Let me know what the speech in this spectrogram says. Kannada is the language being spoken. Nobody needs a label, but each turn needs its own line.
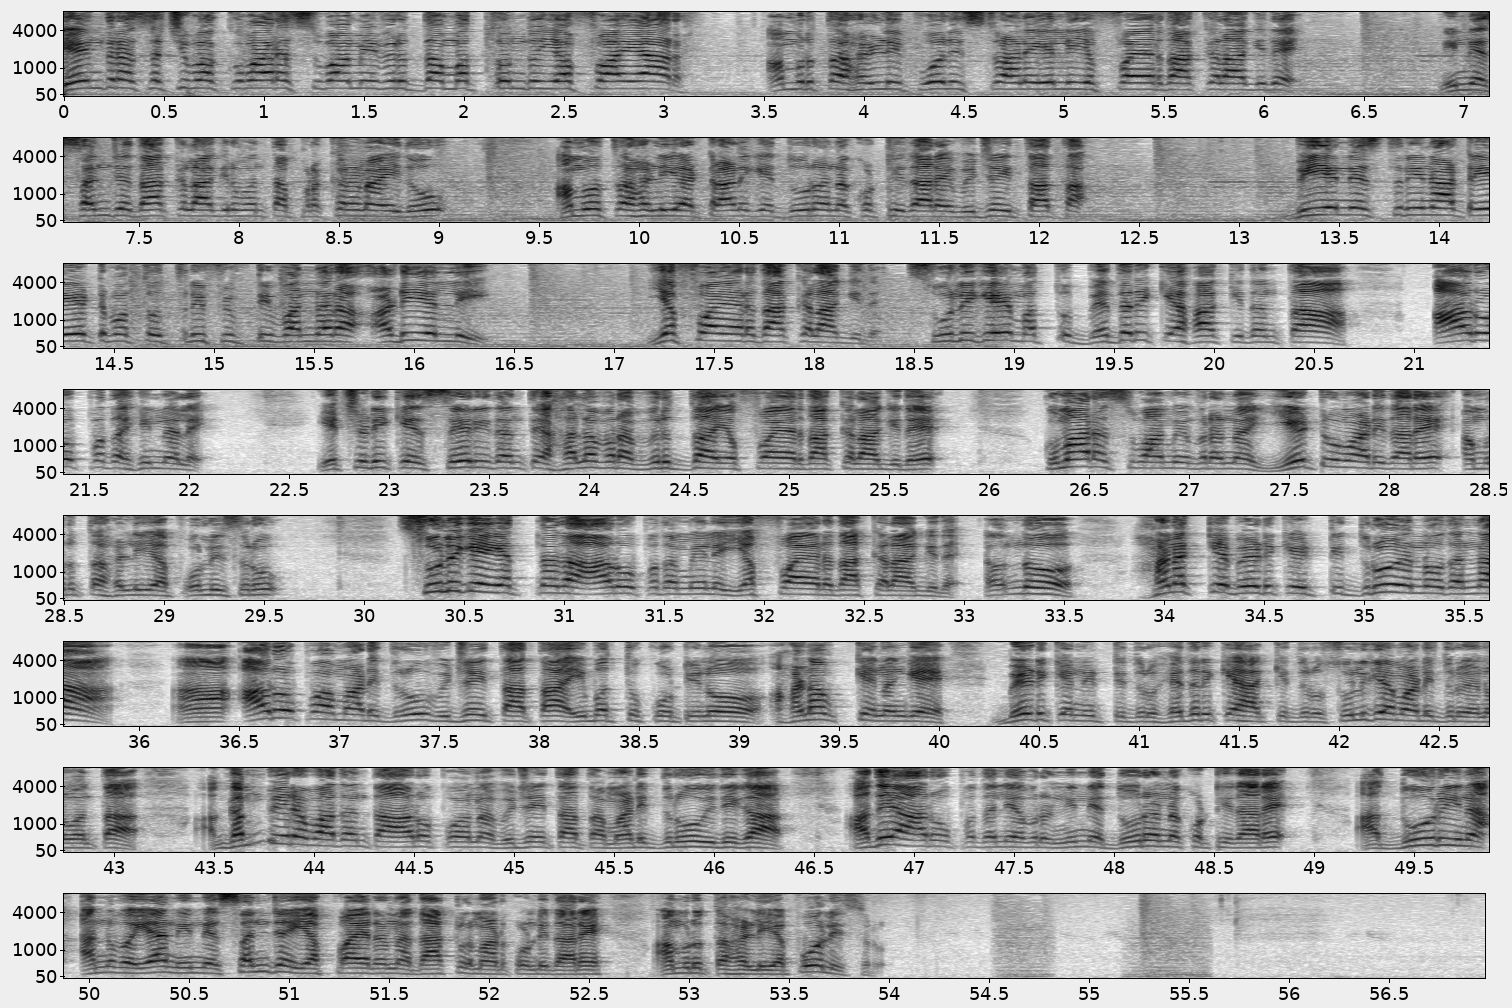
ಕೇಂದ್ರ ಸಚಿವ ಕುಮಾರಸ್ವಾಮಿ ವಿರುದ್ಧ ಮತ್ತೊಂದು ಎಫ್ಐಆರ್. ಅಮೃತಹಳ್ಳಿ ಪೊಲೀಸ್ ಠಾಣೆಯಲ್ಲಿ ಎಫ್ಐಆರ್ ದಾಖಲಾಗಿದೆ. ನಿನ್ನೆ ಸಂಜೆ ದಾಖಲಾಗಿರುವಂತಹ ಪ್ರಕರಣ ಇದು. ಅಮೃತಹಳ್ಳಿಯ ಠಾಣೆಗೆ ದೂರನ್ನು ಕೊಟ್ಟಿದ್ದಾರೆ Vijay Tata. BNS three naught eight ಮತ್ತು ತ್ರೀ ಫಿಫ್ಟಿ ಒನ್ನರ ಅಡಿಯಲ್ಲಿ ಎಫ್ಐಆರ್ ದಾಖಲಾಗಿದೆ. ಸುಲಿಗೆ ಮತ್ತು ಬೆದರಿಕೆ ಹಾಕಿದಂತ ಆರೋಪದ ಹಿನ್ನೆಲೆ. ಎಚ್ಡಿಕೆ ಸೇರಿದಂತೆ ಹಲವರ ವಿರುದ್ಧ ಎಫ್ಐಆರ್ ದಾಖಲಾಗಿದೆ. ಕುಮಾರಸ್ವಾಮಿ ಅವರನ್ನ ಏಟು ಮಾಡಿದ್ದಾರೆ ಅಮೃತಹಳ್ಳಿಯ ಪೊಲೀಸರು. ಸುಲಿಗೆ ಯತ್ನದ ಆರೋಪದ ಮೇಲೆ ಎಫ್ಐಆರ್ ದಾಖಲಾಗಿದೆ. ಒಂದು ಹಣಕ್ಕೆ ಬೇಡಿಕೆ ಇಟ್ಟಿದ್ರು ಎನ್ನುವುದನ್ನ ಆರೋಪ ಮಾಡಿದ್ರು ವಿಜಯ್ ತಾತ. ಐವತ್ತು ಕೋಟಿನೋ ಹಣಕ್ಕೆ ನನಗೆ ಬೇಡಿಕೆಯನ್ನಿಟ್ಟಿದ್ರು ಹೆದರಿಕೆ ಹಾಕಿದ್ರು, ಸುಲಿಗೆ ಮಾಡಿದ್ರು ಎನ್ನುವಂಥ ಗಂಭೀರವಾದಂಥ ಆರೋಪವನ್ನು ವಿಜಯ್ ತಾತ ಮಾಡಿದ್ರು. ಇದೀಗ ಅದೇ ಆರೋಪದಲ್ಲಿ ಅವರು ನಿನ್ನೆ ದೂರನ್ನು ಕೊಟ್ಟಿದ್ದಾರೆ. ಆ ದೂರಿನ ಅನ್ವಯ ನಿನ್ನೆ ಸಂಜೆ ಎಫ್ಐಆರ್ ಅನ್ನು ದಾಖಲು ಮಾಡಿಕೊಂಡಿದ್ದಾರೆ ಅಮೃತಹಳ್ಳಿಯ ಪೊಲೀಸರು.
